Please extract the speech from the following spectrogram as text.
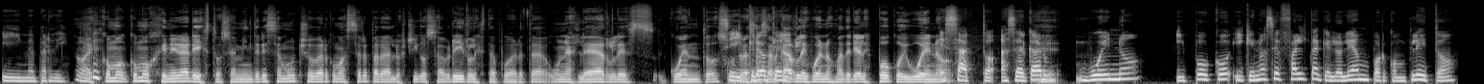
y me perdí. No, es como, cómo generar esto. O sea, me interesa mucho ver cómo hacer para los chicos abrirle esta puerta. Una es leerles cuentos, otra es acercarles buenos materiales, poco y bueno. Exacto, acercar eh, bueno y poco y que no hace falta que lo lean por completo.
